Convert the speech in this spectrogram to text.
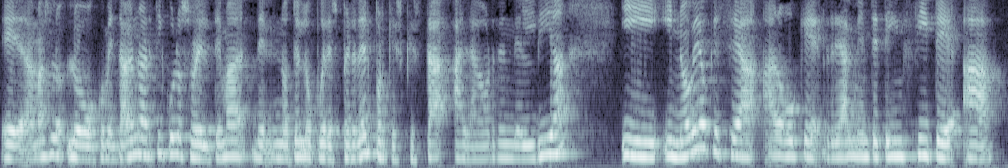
Eh, además lo, lo comentaba en un artículo sobre el tema de no te lo puedes perder porque es que está a la orden del día. Y, no veo que sea algo que realmente te incite a,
